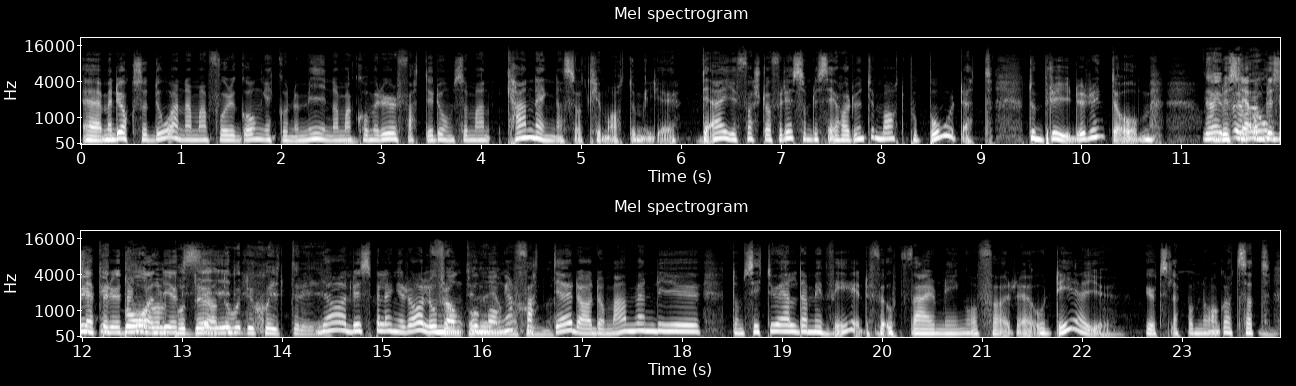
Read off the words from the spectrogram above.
Eh, men det är också då när man får igång ekonomin, när man mm. kommer ur fattigdom, som man kan ägna sig åt klimat och miljö. Det är ju först då, för det som du säger, har du inte mat på bordet, då bryr du dig inte om Nej, om du, slä, om du släpper ut koldioxid. Dö, du, du skiter i Ja, det spelar ingen roll. Och, må, och många fattiga idag, de använder ju, de sitter ju och eldar med ved för uppvärmning och för, och det är ju utsläpp om något. Så att, mm.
